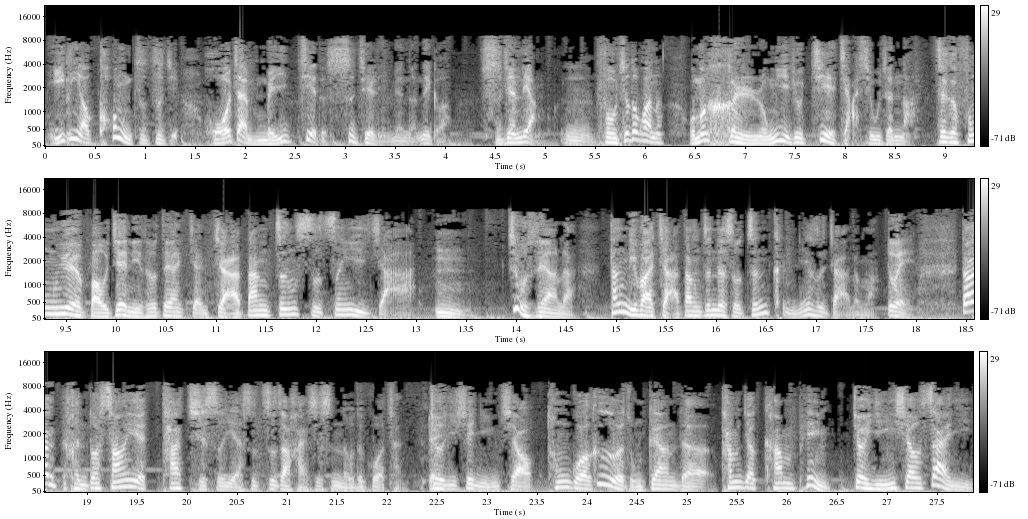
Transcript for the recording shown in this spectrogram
一定要控制自己活在媒介的世界里面的那个。时间量，嗯，否则的话呢，我们很容易就借假修真呐。这个《风月宝鉴》里头这样讲：假当真是真亦假。嗯，就是这样的。当你把假当真的时候，真肯定是假的嘛。对，当然，很多商业它其实也是制造海市蜃楼的过程，对就是一些营销，通过各种各样的，他们叫 campaign，叫营销战役，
